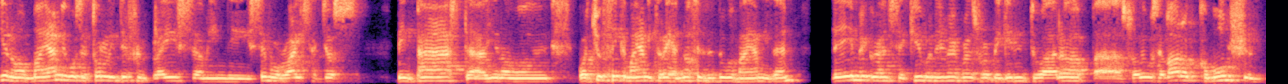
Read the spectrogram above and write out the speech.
You know, Miami was a totally different place. I mean, the civil rights had just been passed. Uh, you know, what you think of Miami today had nothing to do with Miami then the immigrants, the Cuban immigrants, were beginning to add up. Uh, so there was a lot of commotion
